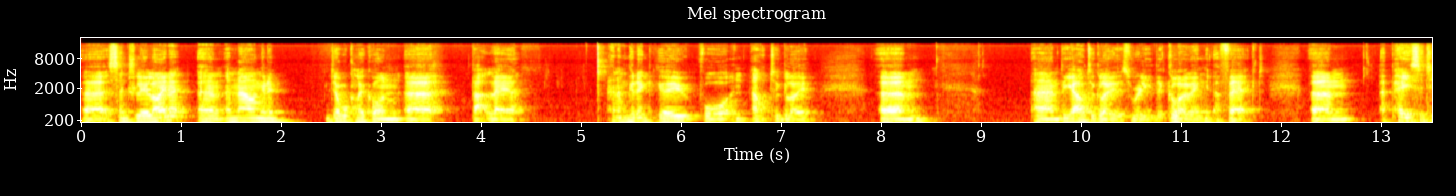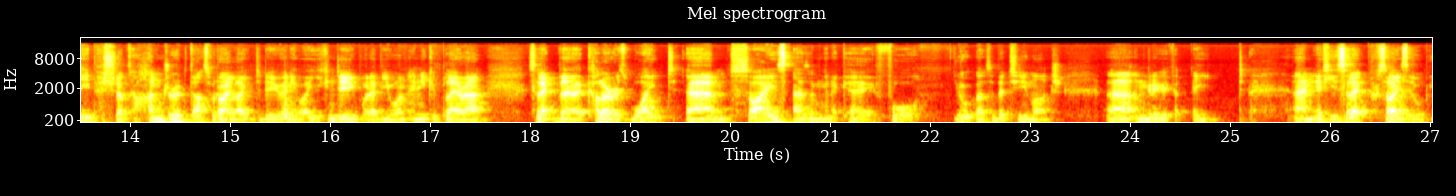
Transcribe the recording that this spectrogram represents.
uh, centrally align it. Um, and now I'm going to double click on uh, that layer. And I'm going to go for an outer glow. Um, and the outer glow is really the glowing effect. Um, opacity, push it up to 100, that's what I like to do anyway. You can do whatever you want and you can play around. Select the colour as white, um, size as I'm going to go for, oh that's a bit too much, uh, I'm going to go for 8. And if you select precise it'll be,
